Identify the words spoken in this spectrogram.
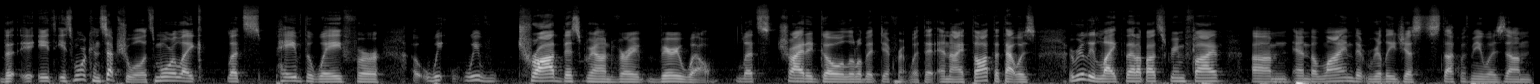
The it, it's more conceptual. It's more like let's pave the way for uh, we we've trod this ground very very well. Let's try to go a little bit different with it. And I thought that that was I really liked that about Scream Five. Um, and the line that really just stuck with me was um,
